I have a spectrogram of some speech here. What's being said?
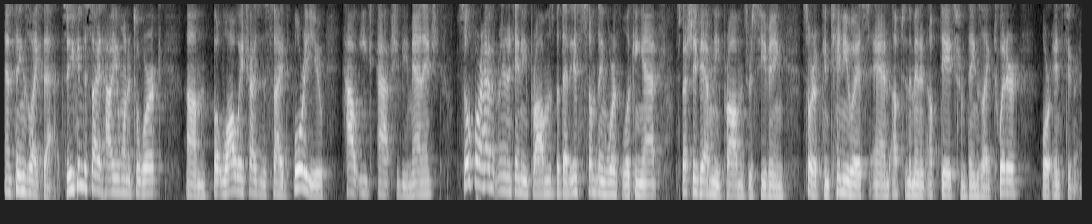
and things like that. So you can decide how you want it to work, um, but Huawei tries to decide for you how each app should be managed. So far, I haven't ran into any problems, but that is something worth looking at, especially if you have any problems receiving sort of continuous and up to the minute updates from things like Twitter or Instagram.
